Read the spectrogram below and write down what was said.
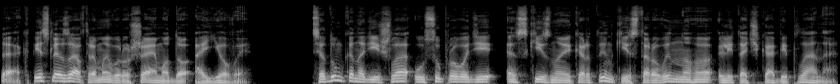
Так, післязавтра ми вирушаємо до Айови. Ця думка надійшла у супроводі ескізної картинки старовинного літачка біплана.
